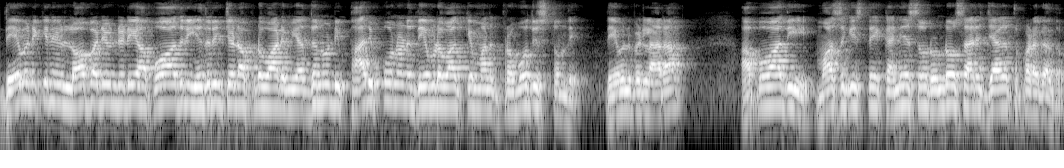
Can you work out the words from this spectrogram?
దేవునికి నేను లోబడి ఉండి అపవాదిని ఎదిరించేటప్పుడు వాడి మీ నుండి పారిపోనని దేవుడి వాక్యం మనకు ప్రబోధిస్తుంది. దేవుని బిడ్డారా అపవాది మోసగిస్తే కనీసం రెండోసారి జాగ్రత్త పడగలదు.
